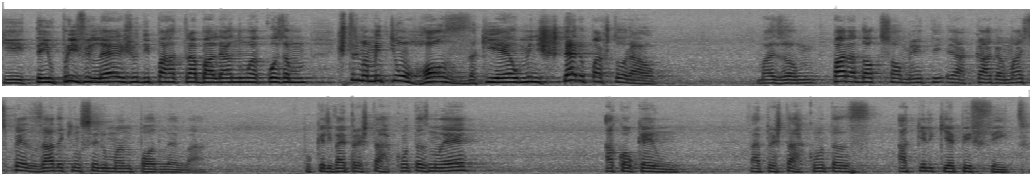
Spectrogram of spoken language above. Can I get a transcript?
que tem o privilégio de trabalhar numa coisa extremamente honrosa, que é o ministério pastoral. Mas, paradoxalmente, é a carga mais pesada que um ser humano pode levar. Porque ele vai prestar contas não é a qualquer um, vai prestar contas àquele que é perfeito,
